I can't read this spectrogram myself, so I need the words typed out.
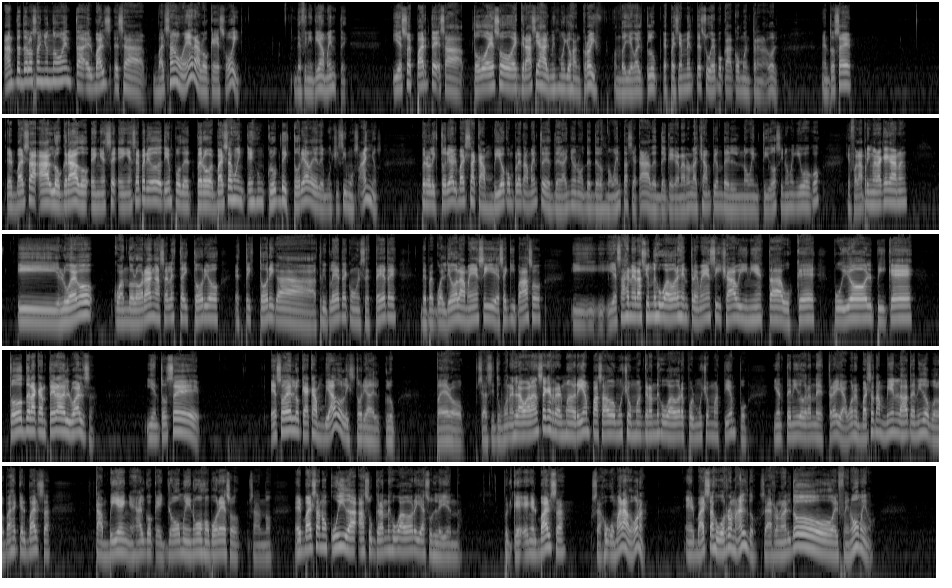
Antes de los años 90, el Barça, o sea, Barça no era lo que es hoy. Definitivamente. Y eso es parte, o sea, todo eso es gracias al mismo Johan Cruyff cuando llegó al club, especialmente su época como entrenador. Entonces, el Barça ha logrado en ese, en ese periodo de tiempo, de, pero el Barça es un, es un club de historia de, muchísimos años. Pero la historia del Barça cambió completamente desde el año, desde los 90 hacia acá, desde que ganaron la Champions del 92, si no me equivoco, que fue la primera que ganan. Y luego, cuando logran hacer esta historia, esta histórica triplete con el sextete de Pep Guardiola, Messi, ese equipazo y, esa generación de jugadores entre Messi, Xavi, Iniesta, Busquets, Puyol, Piqué, todos de la cantera del Barça. Y entonces eso es lo que ha cambiado la historia del club. Pero, o sea, si tú pones la balanza que Real Madrid han pasado muchos más grandes jugadores por mucho más tiempo y han tenido grandes estrellas. Bueno, el Barça también las ha tenido, pero lo que pasa es que el Barça también es algo que yo me enojo por eso. O sea, no. El Barça no cuida a sus grandes jugadores y a sus leyendas. Porque en el Barça, o sea, jugó Maradona. En el Barça jugó Ronaldo. O sea, Ronaldo, el fenómeno.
